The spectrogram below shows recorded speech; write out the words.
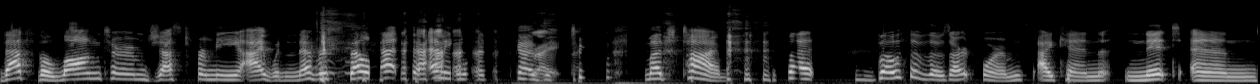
that's the long term just for me. I would never sell that to anyone because Right. it's too much time. but both of those art forms, I can knit and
